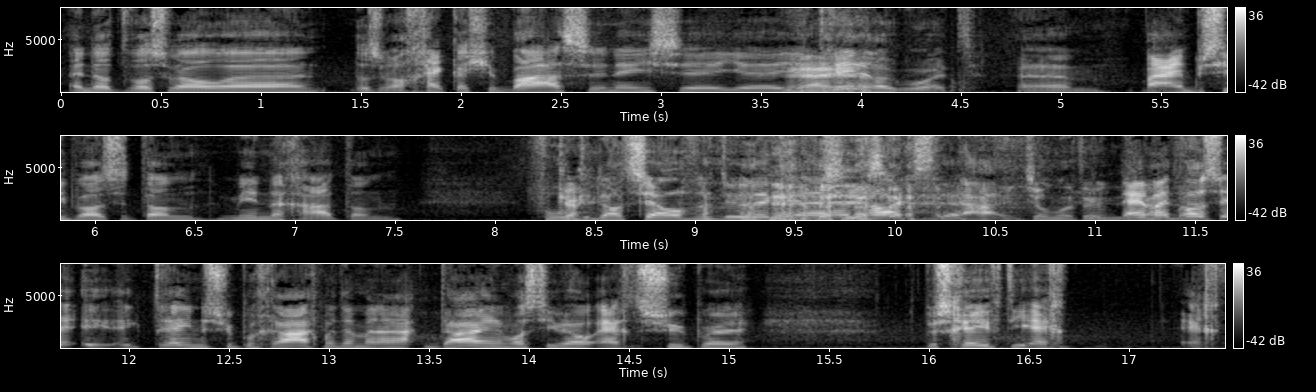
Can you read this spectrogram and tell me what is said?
en dat was wel, eh, dat is wel gek als je baas ineens eh, je, je Ja, trainer ja. ook wordt. Ehm, maar in principe als het dan minder gaat, dan voelt hij dat zelf natuurlijk eh, het hardste. Ja, Jonathan. Nee, maar het was, ik, ik trainde super graag met hem. En daarin was hij wel echt super. Beschreef hij echt, echt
